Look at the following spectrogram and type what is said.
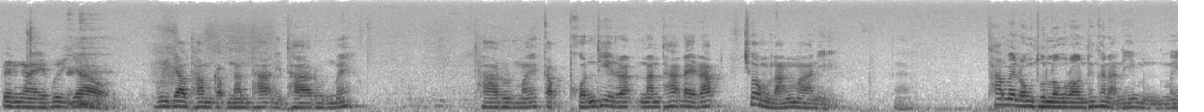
เป็นไงพระพุทธเจ้าพระพุทธเจ้าทำกับนันทะนี่ทารุณไหมทารุณไหมกับผลที่นันทะได้รับช่วงหลังมานี่ถ้าไม่ลงทุนลงรอนถึงขนาดนี้มันไม่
